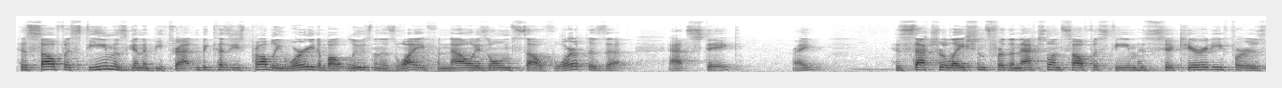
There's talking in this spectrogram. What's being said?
His self esteem is going to be threatened because he's probably worried about losing his wife, and now his own self worth is at, at stake, right? His sex relations for the next one, self esteem, his security for his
